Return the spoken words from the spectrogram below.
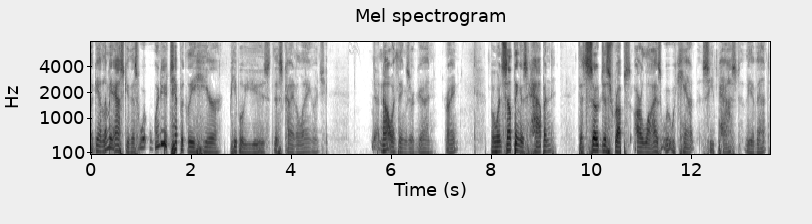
again, let me ask you this. When do you typically hear people use this kind of language? Not when things are good, right? But when something has happened that so disrupts our lives, we, can't see past the event.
